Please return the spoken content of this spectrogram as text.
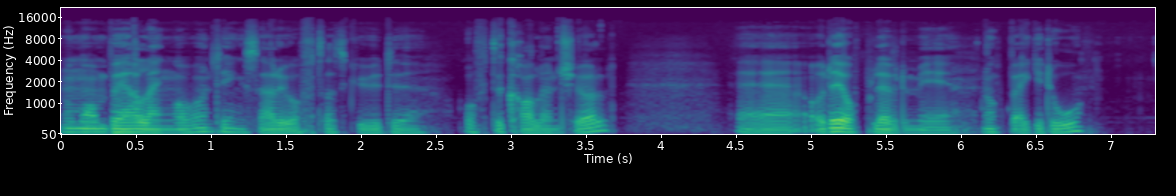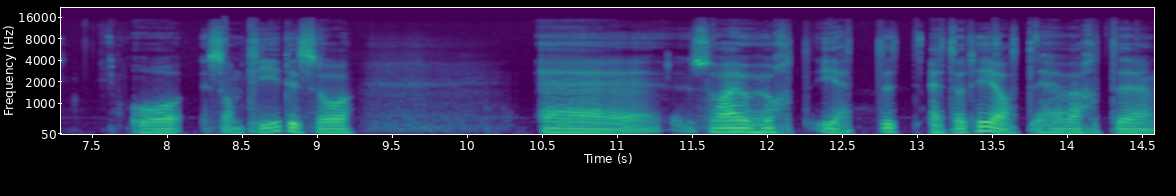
når man ber lenge over en ting, så er det jo ofte at Gud ofte kaller en sjøl. Eh, og det opplevde vi nok begge to. Og samtidig så eh, Så har jeg jo hørt i etter, ettertid at det har vært eh,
